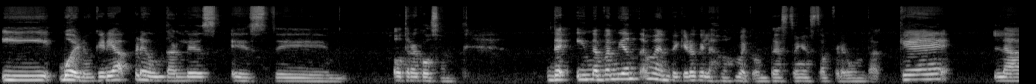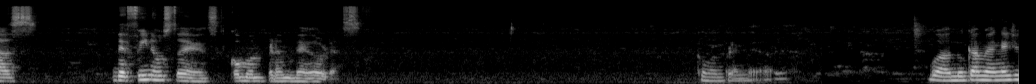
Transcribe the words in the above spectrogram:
Y bueno, quería preguntarles este, otra cosa. De, independientemente, quiero que las dos me contesten esta pregunta. ¿Qué las define a ustedes como emprendedoras? Como emprendedoras. Wow, nunca me han hecho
